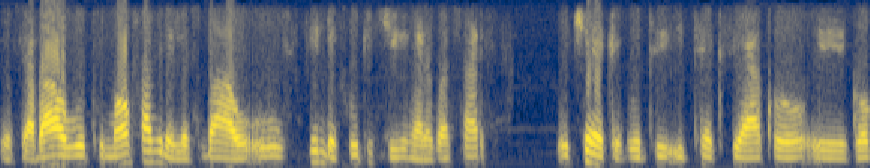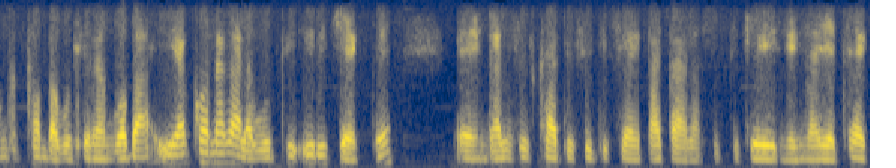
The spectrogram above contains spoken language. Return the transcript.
so siyabawa ukuthi ma ufakile lesibawo uphinde futhi ujike ngale kwa-SARS ucheck ukuthi i-tax yakho eh, konke kuhamba kuhle na ngoba iyakhonakala ukuthi i-rejecte eh ngalesi sikhathi sithi siyayibhadala 60k ngenxa ye-tax.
